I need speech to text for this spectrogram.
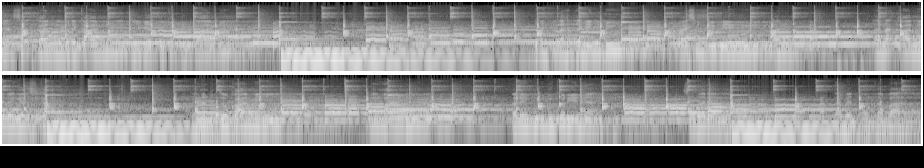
sehat-sehat kami dari kami jaga tutup kami. Baiklah dah Hindu kasih bibi yang bulikan anak kami lagi kami dan betul kami memandu kalau ibu dukurina saudara tapi tambahan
